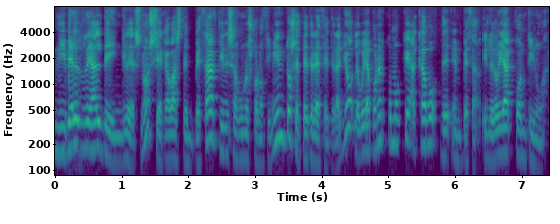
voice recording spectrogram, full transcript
nivel real de inglés, ¿no? Si acabas de empezar, tienes algunos conocimientos, etcétera, etcétera. Yo le voy a poner como que acabo de empezar y le doy a continuar.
